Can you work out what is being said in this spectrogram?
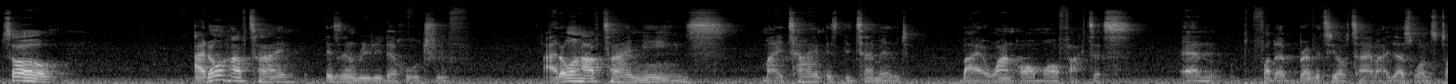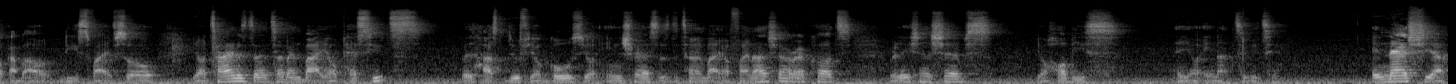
So, I don't have time isn't really the whole truth. I don't have time means my time is determined by one or more factors. And for the brevity of time, I just want to talk about these five. So, your time is determined by your pursuits, which has to do with your goals, your interests, is determined by your financial records, relationships, your hobbies, your inactivity. Inertia.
